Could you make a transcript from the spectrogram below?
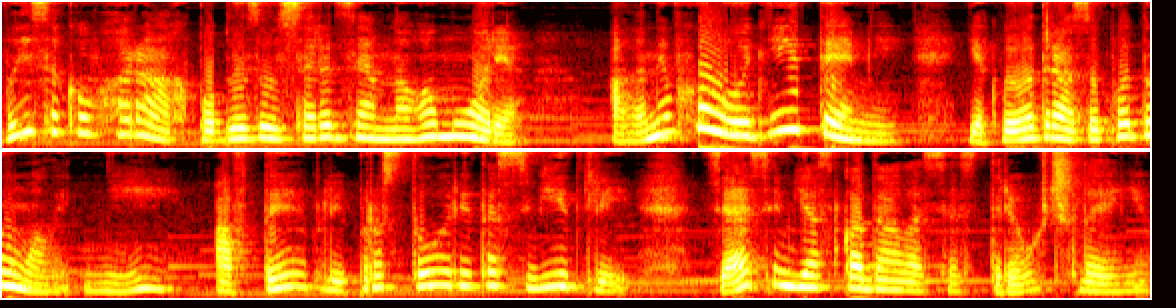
високо в горах поблизу Середземного моря, але не в холодній і темній, як ви одразу подумали, ні, а в теплій, просторій та світлій. Ця сім'я складалася з трьох членів:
